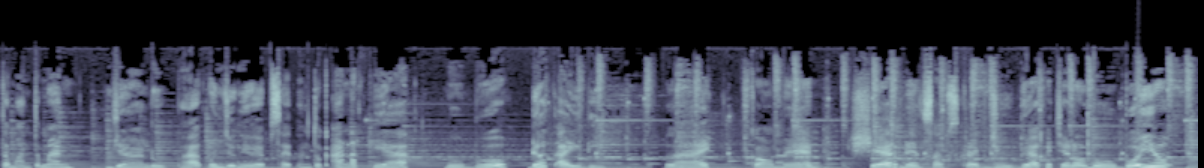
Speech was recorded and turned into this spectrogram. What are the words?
Teman-teman, jangan lupa kunjungi website untuk anak ya, bobo.id. Like, comment, share, dan subscribe juga ke channel Bobo yuk!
